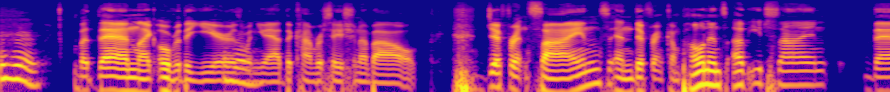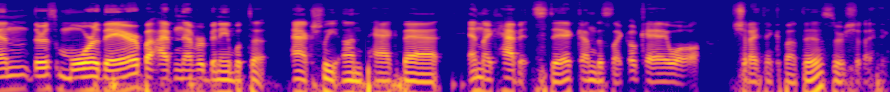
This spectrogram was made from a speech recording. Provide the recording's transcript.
Mm-hmm. But then like over the years, mm-hmm. when you add the conversation about different signs and different components of each sign, then there's more there. But I've never been able to actually unpack that and like have it stick. I'm just like, okay, well, should I think about this or should I think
